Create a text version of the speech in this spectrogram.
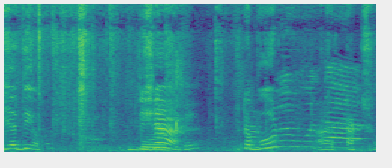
ইয়ে দিও। দিশা একটা বুট আর টাকশো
